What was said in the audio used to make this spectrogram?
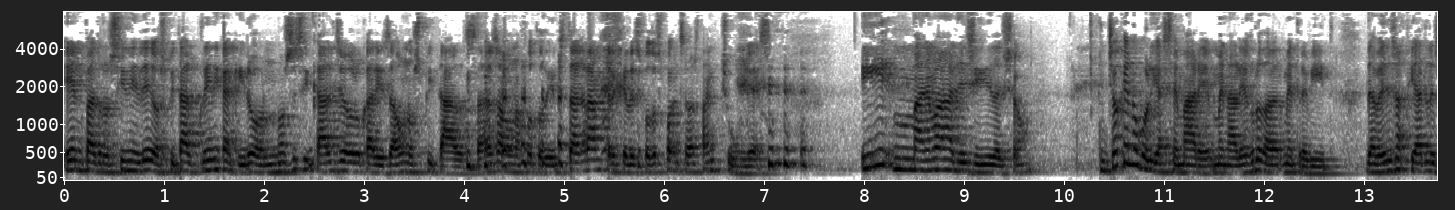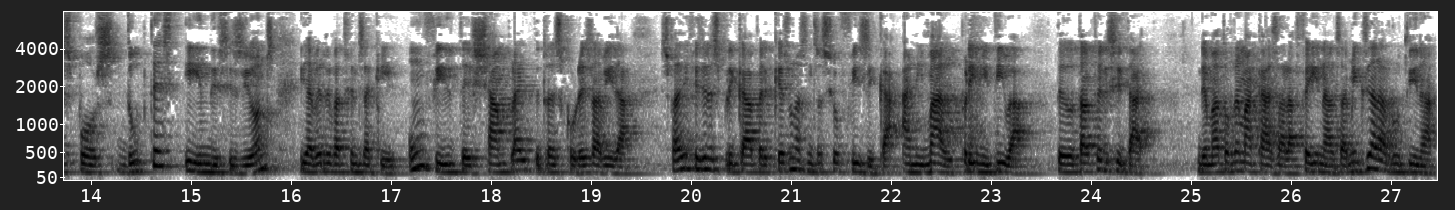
en patrocini de Hospital Clínica Quirón. No sé si cal geolocalitzar un hospital, saps? A una foto d'Instagram, perquè les fotos poden ser bastant xungues. I anem a llegir d'això. Jo que no volia ser mare, me n'alegro d'haver-me atrevit, d'haver desafiat les pors, dubtes i indecisions i haver arribat fins aquí. Un fill t'eixampla i et redescobreix la vida. Es fa difícil explicar perquè és una sensació física, animal, primitiva, de total felicitat. Demà tornem a casa, a la feina, als amics i a la rutina,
